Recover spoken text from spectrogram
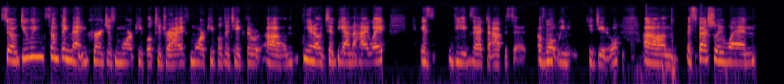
So doing something that encourages more people to drive, more people to take the, um, you know, to be on the highway, is the exact opposite of mm-hmm. what we need to do, um, especially when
